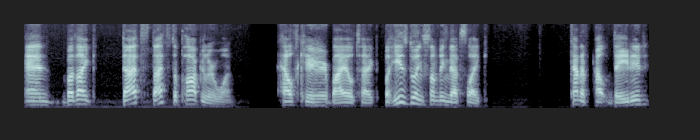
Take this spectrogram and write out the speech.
And but like that's that's the popular one. Healthcare biotech. But he's doing something that's like kind of outdated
